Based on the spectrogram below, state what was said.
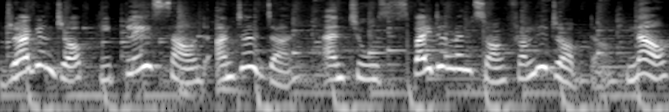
drag and drop the play sound until done and choose Spiderman song from the drop down. Now,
